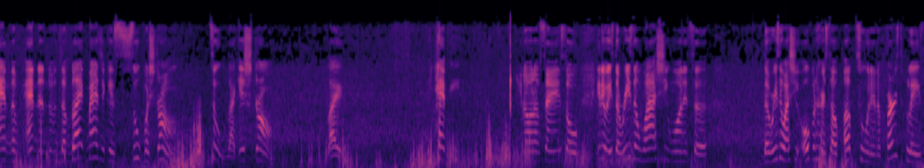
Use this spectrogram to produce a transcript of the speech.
and the and the, the black magic is super strong too. Like it's strong, like heavy. You know what I'm saying? So, anyways, the reason why she wanted to, the reason why she opened herself up to it in the first place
